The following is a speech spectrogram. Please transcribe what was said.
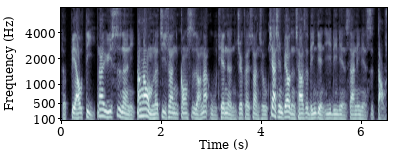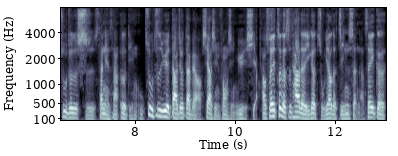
的标的。那于是呢，你刚刚我们的计算公式啊，那五天的你就可以算出下行标准差是零点一、零点三、零点四，导数就是十、三点三、二点五，数字越大就代表下行风险越小。好，所以这个是它的一个主要的精神啊，这个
